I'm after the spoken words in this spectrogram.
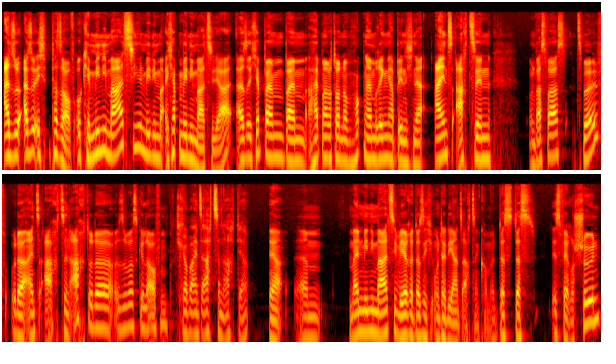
Also, also ich, pass auf, okay, Minimalziel, Minimal, ich habe ein Minimalziel, ja. Also ich habe beim, beim Halbmarathon auf dem Hockenheimring, bin ich eine 1,18 und was war es? 12 oder 1,18,8 oder sowas gelaufen? Ich glaube 1,18,8, ja. Ja, ähm, mein Minimalziel wäre, dass ich unter die 1,18 komme. Das, das, es wäre schön,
